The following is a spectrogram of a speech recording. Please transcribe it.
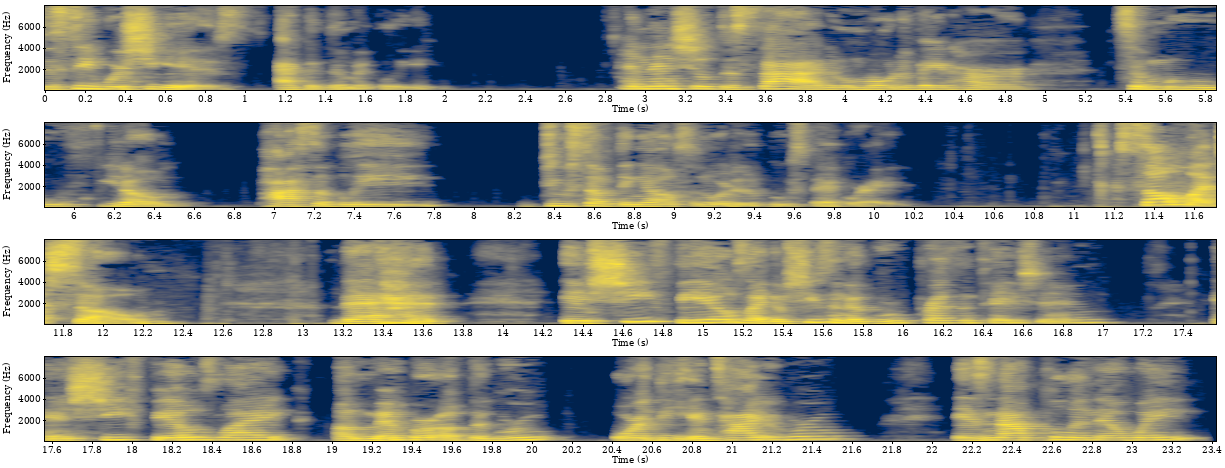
to see where she is academically. And then she'll decide it'll motivate her to move, you know, possibly do something else in order to boost that grade. So much so that if she feels like if she's in a group presentation and she feels like a member of the group or the entire group is not pulling their weight,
